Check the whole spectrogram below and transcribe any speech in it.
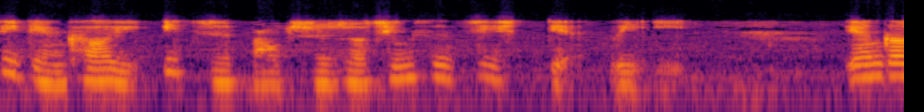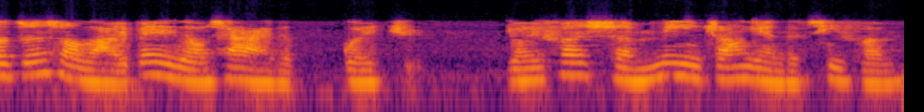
祭典可以一直保持着亲自祭典礼仪，严格遵守老一辈留下来的规矩，有一份神秘庄严的气氛。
